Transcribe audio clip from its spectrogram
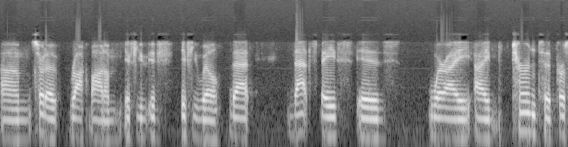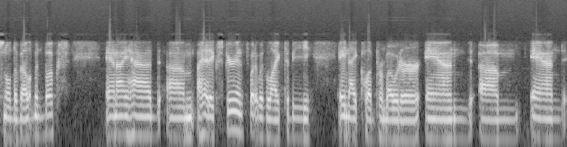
um, sort of rock bottom, if you if if you will. That that space is where I I turned to personal development books and I had um, I had experienced what it was like to be a nightclub promoter and um, and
